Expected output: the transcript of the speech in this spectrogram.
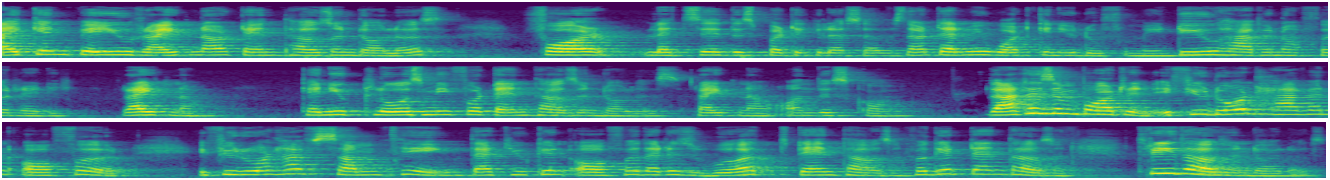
i can pay you right now $10000 for let's say this particular service. Now tell me what can you do for me? Do you have an offer ready? Right now. Can you close me for $10,000 right now on this call? that is important. If you don't have an offer if you don't have something that you can offer that is worth 10000 forget 10000 $3000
